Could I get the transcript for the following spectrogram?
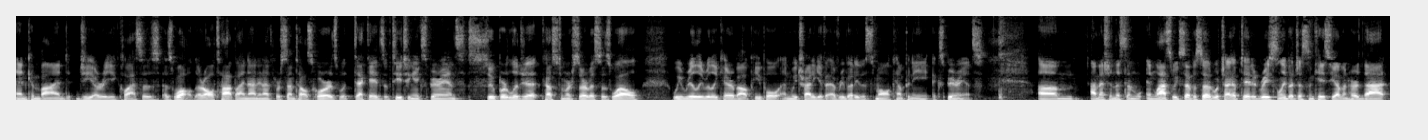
and combined GRE classes as well. They're all taught by 99th percentile scores with decades of teaching experience, super legit customer service as well. We really, really care about people, and we try to give everybody the small company experience. Um, I mentioned this in, in last week's episode, which I updated recently, but just in case you haven't heard that,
